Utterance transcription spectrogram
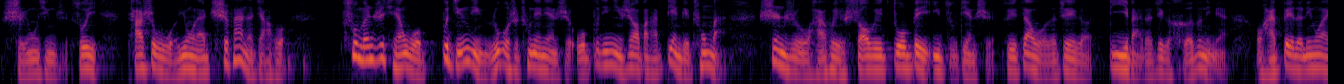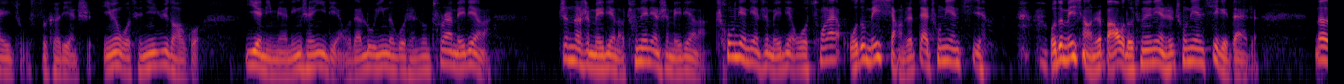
使用性质，所以它是我用来吃饭的家伙。出门之前，我不仅仅如果是充电电池，我不仅仅是要把它电给充满，甚至我还会稍微多备一组电池。所以在我的这个第一百的这个盒子里面，我还备了另外一组四颗电池，因为我曾经遇到过夜里面凌晨一点，我在录音的过程中突然没电了，真的是没电了，充电电池没电了，充电电池没电，我从来我都没想着带充电器，我都没想着把我的充电电池充电器给带着。那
